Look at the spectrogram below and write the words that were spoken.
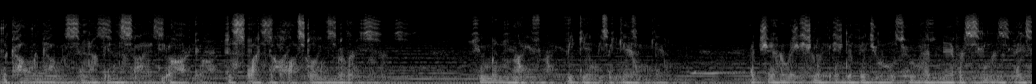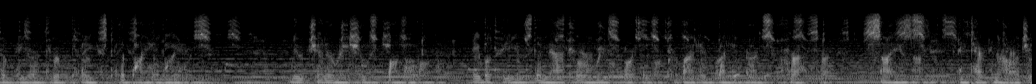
The colony was set up inside the Ark, despite the hostile universe. Human life begins again. A generation of individuals who had never seen the face of the Earth replaced the pioneers. New generations followed, able to use the natural resources provided by the Earth's crust. Science and technology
